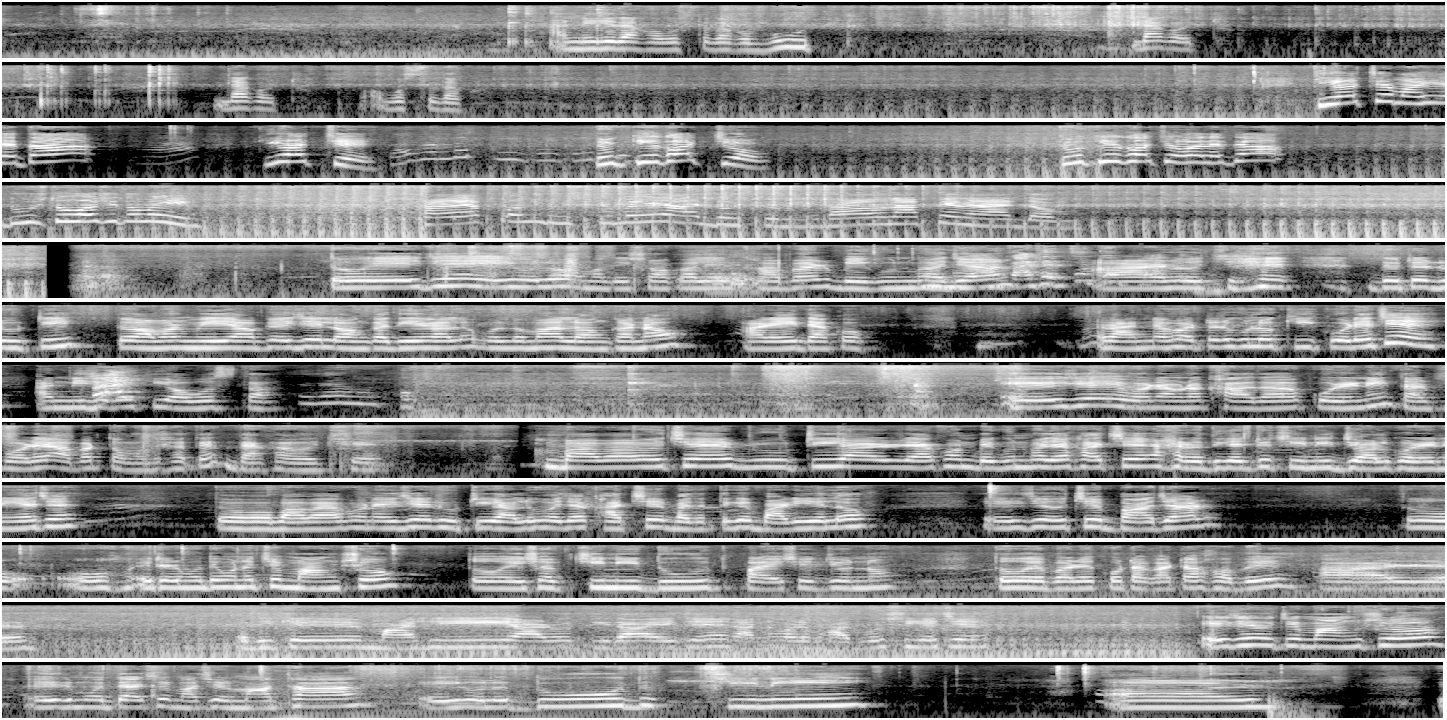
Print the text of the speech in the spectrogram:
আর নিজে দেখো অবস্থা, দেখো ভূত। দেখো একটু। দেখো একটু, অবস্থা দেখো। কি হচ্ছে মাহিয়েতা? কি হচ্ছে? তুমি কি করছ? তুমি কি করছ বলে তো দুষ্টু করছ তুমি। সারাক্ষণ দুষ্টুমি আর দুষ্টুমি ভালো লাগছে না একদম। তো এই যে, এই হলো আমাদের সকালের খাবার, বেগুন ভাজা আর হচ্ছে দুটো রুটি। তো আমার মেয়ে আমাকে এই যে লঙ্কা দিয়ে গেল। বলল, মা, লঙ্কা নাও। আর এই দেখো রান্নাঘরটারগুলো কি করেছে আর নিজেদের কি অবস্থা? এই যে, এবার আমরা খাওয়া দাওয়া করে নিই, তারপরে আবার তোমাদের সাথে দেখা হচ্ছে। বাবা হচ্ছে রুটি আর এখন বেগুন ভাজা খাচ্ছে, আর ওদিকে একটু চিনির জল করে নিয়েছে। তো বাবা এখন এই যে রুটি, আলু ভাজা খাচ্ছে, বাজার থেকে বাড়ি এলো। এই যে হচ্ছে বাজার। তো ও, এটার মধ্যে মনে হচ্ছে মাংস। তো এইসব চিনি, দুধ, পায়েসের জন্য তো এবারে কোটা কাটা হবে। আর এদিকে মাহি আরও দিদা এই যে রান্নাঘরে ভাত বসিয়েছে। এই যে হচ্ছে মাংস, এর মধ্যে আছে মাছের মাথা, এই হলো দুধ, চিনি, আর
